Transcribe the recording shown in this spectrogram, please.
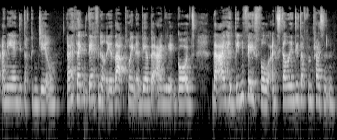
and he ended up in jail. And I think definitely at that point I'd be a bit angry at God that I had been faithful and still ended up in prison.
